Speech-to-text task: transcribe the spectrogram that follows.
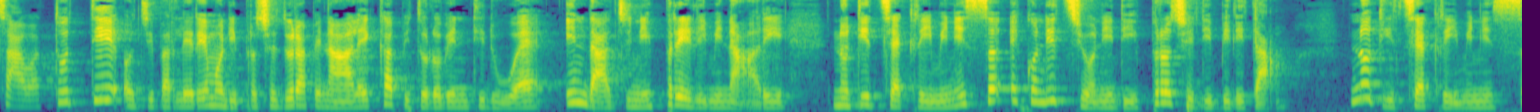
Ciao a tutti, oggi parleremo di procedura penale, capitolo 22, indagini preliminari, notizia criminis e condizioni di procedibilità. Notizia criminis,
